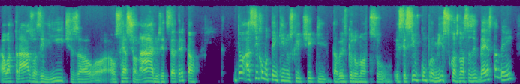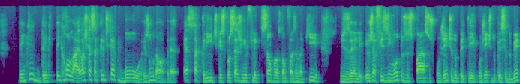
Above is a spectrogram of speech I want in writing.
ao atraso, às elites, ao, aos reacionários, etc. e tal. Então, assim como tem quem nos critique, talvez pelo nosso excessivo compromisso com as nossas ideias, também tem que, tem que, tem que rolar. Eu acho que essa crítica é boa, resumo da ópera. Essa crítica, esse processo de reflexão que nós estamos fazendo aqui, Gisele, eu já fiz em outros espaços com gente do PT, com gente do PCdoB,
